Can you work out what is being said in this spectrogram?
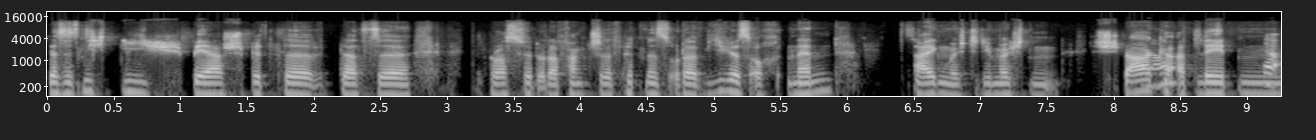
das ist nicht die Speerspitze, dass äh, CrossFit oder Functional Fitness oder wie wir es auch nennen, zeigen möchte. Die möchten starke genau. Athleten, ja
